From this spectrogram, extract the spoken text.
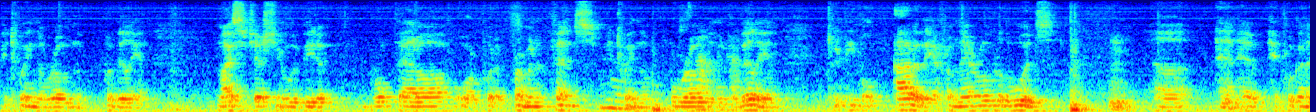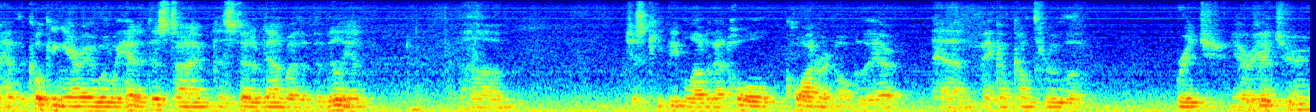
between the road and the pavilion. My suggestion would be to rope that off or put a permanent fence between the road and the pavilion, keep people out of there, from there over to the woods. Uh, And have, if we're gonna have the cooking area where we had it this time, instead of down by the pavilion, um, just keep people out of that whole quadrant over there and make them come through the bridge area. Richard?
